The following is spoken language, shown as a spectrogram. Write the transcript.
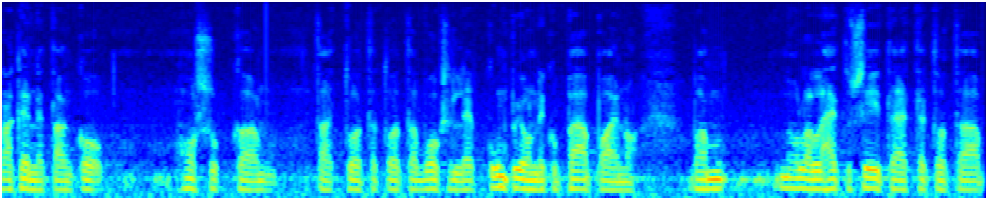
rakennetaanko hossukkaan tai tuota, tuota, vuoksille, kumpi on niin pääpaino, vaan me ollaan lähetty siitä, että, tuota,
